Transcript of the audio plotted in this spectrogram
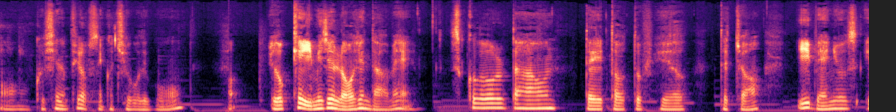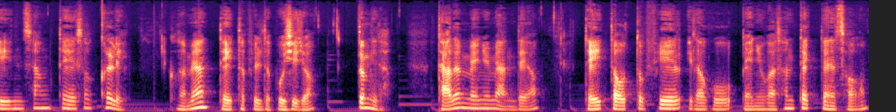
어, 글씨는 필요 없으니까 지워버리고 어, 이렇게 이미지를 넣으신 다음에 스크롤 다운 데이터 to fill 됐죠. 이 메뉴인 상태에서 클릭 그러면 데이터 필드 보시죠. 뜹니다. 다른 메뉴면 안 돼요. 데이터 오토 필이라고 메뉴가 선택돼서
